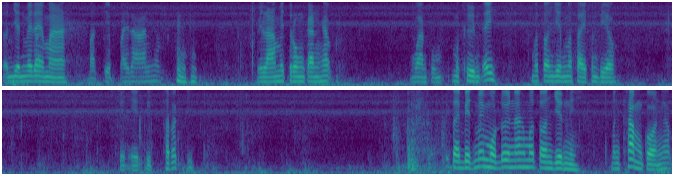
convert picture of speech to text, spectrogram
ตอนเย็นไม่ได้มา บัตรเจ็บไปนานครับ เวลาไม่ตรงกันครับวานผมเมื่อคืน เอ้ย เมื่อตอนเย็นมาใส่คนเดียว เป็นเอติดภารกิจ ใส่เบ็ดไม่หมดด้วยนะ เมื่อตอนเย็นนี่ มันค่ำก่อนครับ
